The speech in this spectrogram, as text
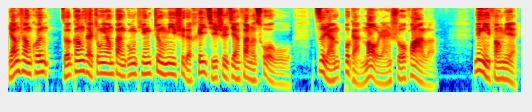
杨尚昆则刚在中央办公厅正密室的黑旗事件犯了错误，自然不敢贸然说话了。另一方面，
